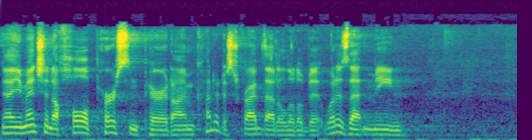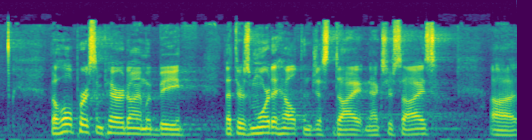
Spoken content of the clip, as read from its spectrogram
Now, you mentioned a whole person paradigm. Kind of describe that a little bit. What does that mean? The whole person paradigm would be that there's more to health than just diet and exercise. Uh,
